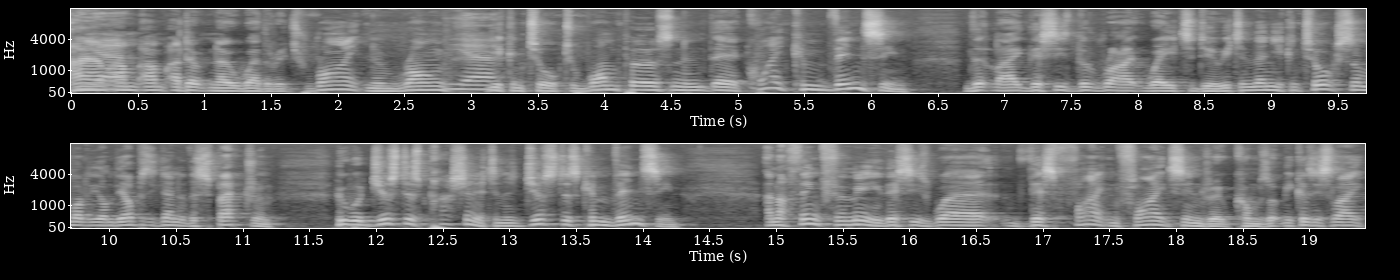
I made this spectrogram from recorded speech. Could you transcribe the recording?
I, am, Yeah. I'm, I'm, I don't know whether it's right and wrong. Yeah. You can talk to one person and they're quite convincing that like this is the right way to do it, and then you can talk to somebody on the opposite end of the spectrum who are just as passionate and are just as convincing. And I think for me, this is where this fight and flight syndrome comes up because it's like,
